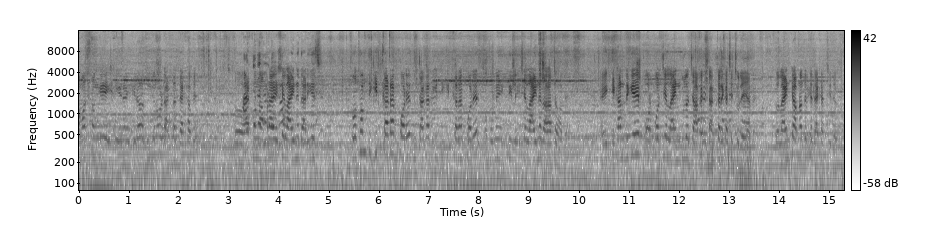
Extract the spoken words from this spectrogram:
আমার সঙ্গে এরা এরা দুজনেও ডাক্তার দেখাবে। তো এখন আমরা এসে লাইনে দাঁড়িয়েছি। প্রথম টিকিট কাটার পরে দু টাকা দিয়ে টিকিট কাটার পরে প্রথমে একটি এসে লাইনে দাঁড়াতে হবে। এই এখান থেকে পরপর যে লাইনগুলো যাবে ডাক্তারের কাছে চলে যাবে। তো লাইনটা আপনাদেরকে দেখাচ্ছি দেখুন।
